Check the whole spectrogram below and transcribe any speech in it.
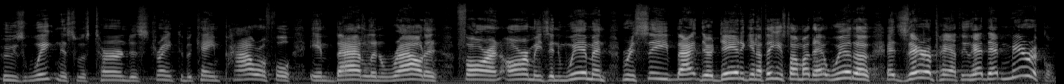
Whose weakness was turned to strength, who became powerful in battle and routed foreign armies, and women received back their dead again. I think he's talking about that widow at Zarephath who had that miracle.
